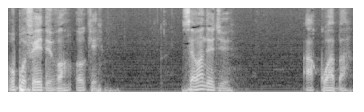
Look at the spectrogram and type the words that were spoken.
Vous pouvez faire devant. Ok. Servant de Dieu. À quoi bas?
